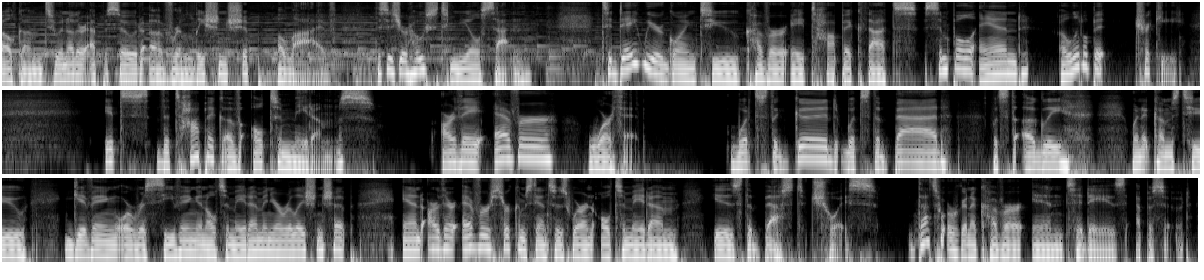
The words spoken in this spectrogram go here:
welcome to another episode of Relationship Alive. This is your host, Neil Sattin. Today, we are going to cover a topic that's simple and a little bit tricky. It's the topic of ultimatums. Are they ever worth it? What's the good? What's the bad? What's the ugly when it comes to giving or receiving an ultimatum in your relationship? And are there ever circumstances where an ultimatum is the best choice? That's what we're going to cover in today's episode.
